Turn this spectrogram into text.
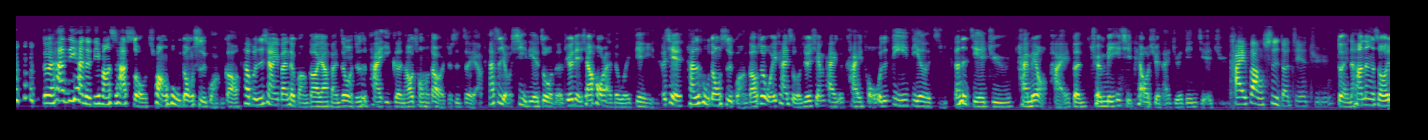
对，它厉害的地方是它首创互动式广告，它不是像一般的广告一样，反正我就是拍一个，然后从头到尾就是这样，它是有系列做的，有点像后来的微电影，而且它是互动式广告，所以我一开始我就先拍一个开头或者第一、第二集，但是结局还没有拍，等全民一起票选来决定结局，开放式的结局。对，然后那个时候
